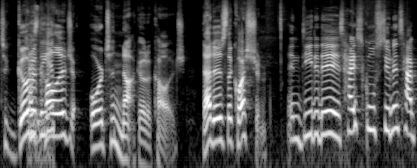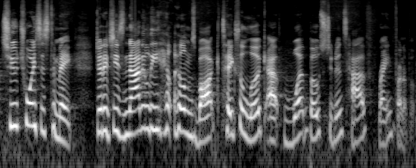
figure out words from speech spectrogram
To go As to college or to not go to college? That is the question. Indeed it is. High school students have two choices to make. JHD's Natalie Himmelsbach takes a look at what both students have right in front of them.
